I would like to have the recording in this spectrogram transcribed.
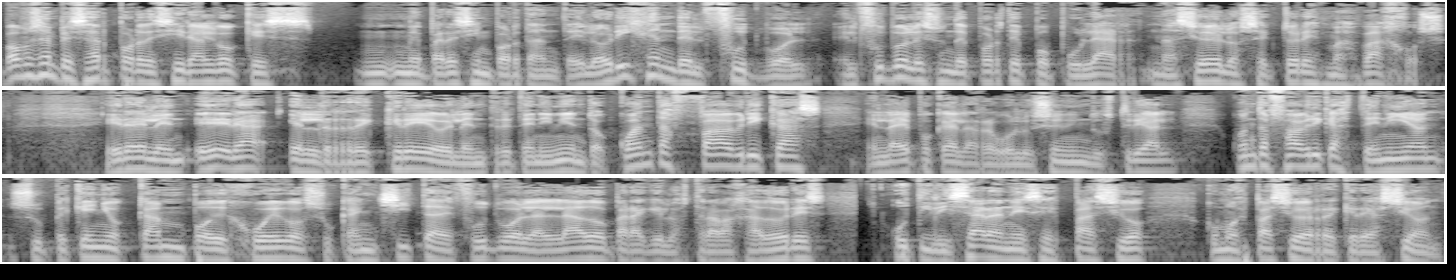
Vamos a empezar por decir algo que es me parece importante. El origen del fútbol, el fútbol es un deporte popular, nació de los sectores más bajos. Era el, era el recreo, el entretenimiento. ¿Cuántas fábricas en la época de la revolución industrial, cuántas fábricas tenían su pequeño campo de juego, su canchita de fútbol al lado para que los trabajadores utilizaran ese espacio como espacio de recreación?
